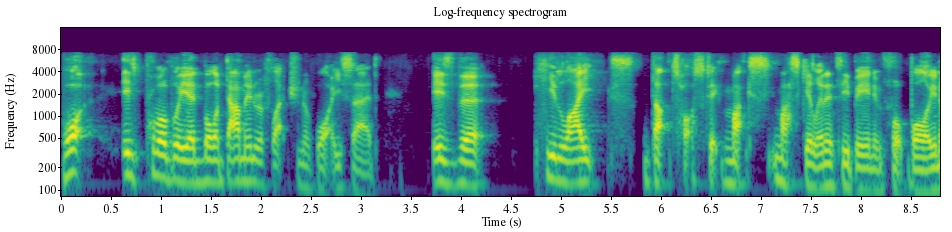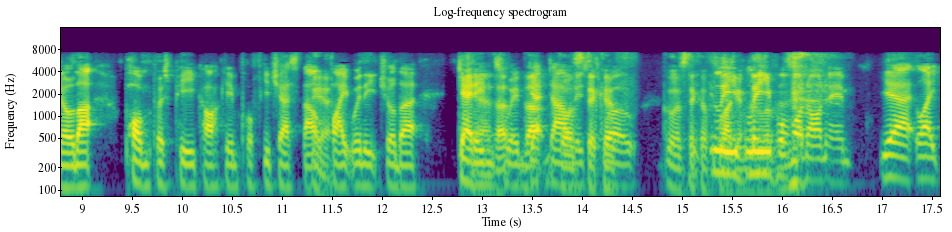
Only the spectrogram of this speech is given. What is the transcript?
what is probably a more damning reflection of what he said is that he likes that toxic max- masculinity being in football. You know that pompous peacocking, puff your chest out, Yeah. fight with each other, get Yeah, into that- him, that- get down his throat a go and stick a flag leave leave one on him. Yeah, like,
